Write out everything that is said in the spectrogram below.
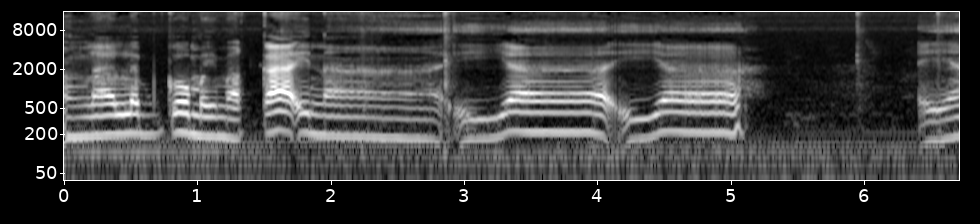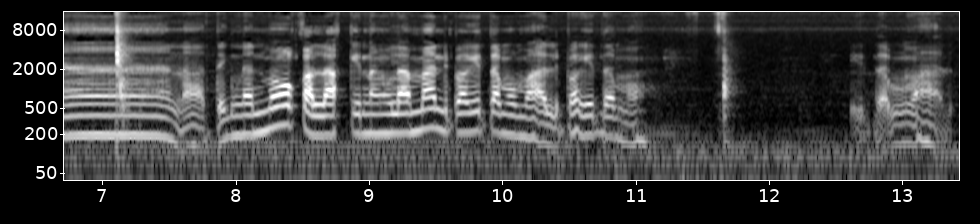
Ang lalab ko may makain na. Iya, iya. Ayan. Ah, tingnan mo, kalaki ng laman. Ipakita mo, mahal. Ipakita mo. Ipakita mo, mahal.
